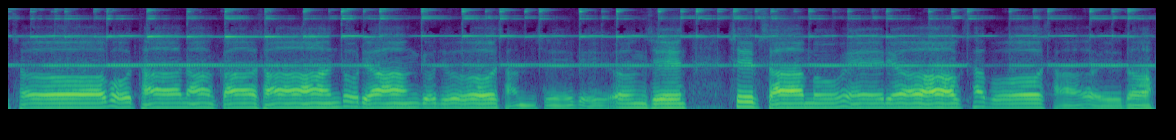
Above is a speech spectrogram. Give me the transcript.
고절처보타낙가산 도량교주 삼십이응신 십사무외력 사부사의덕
